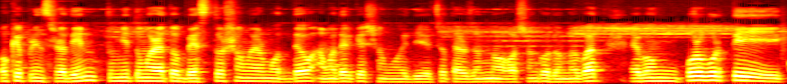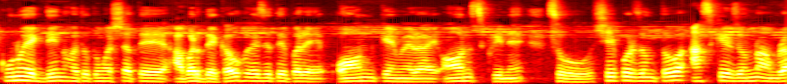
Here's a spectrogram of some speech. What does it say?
ওকে প্রিন্স রাদিন, তুমি তোমার এত ব্যস্ত সময়ের মধ্যেও আমাদেরকে সময় দিয়েছ, তার জন্য অসংখ্য ধন্যবাদ। এবং পরবর্তী কোনো একদিন হয়তো তোমার সাথে আবার দেখাও হয়ে যেতে পারে অন ক্যামেরায় অন স্ক্রিনে সো সেই পর্যন্ত আজকের জন্য আমরা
